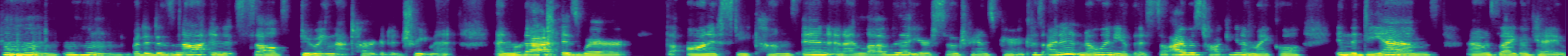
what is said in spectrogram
Mhm, mhm. But it is not in itself doing that targeted treatment. And Correct. that is where the honesty comes in. And I love that you're so transparent because I didn't know any of this. So I was talking to Michael in the DMs and I was like, okay,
